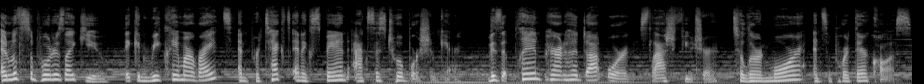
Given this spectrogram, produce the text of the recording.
And with supporters like you, they can reclaim our rights and protect and expand access to abortion care. Visit plannedparenthood.org/future to learn more and support their cause.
